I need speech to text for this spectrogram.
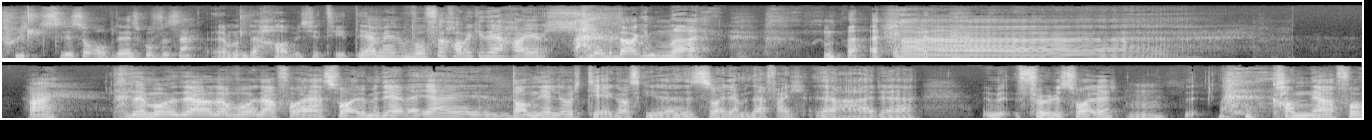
plutselig så åpner den skuffen seg. Ja, Men det har vi ikke tid til. Ja, men hvorfor har vi ikke det? Jeg har jo hele dagen. Nei. Eh, Nei. Det må, det, da, da får jeg svare med det. Jeg, Daniel Ortega skriver, svarer jeg, men det er feil. Det er, eh, før du svarer, kan jeg få,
